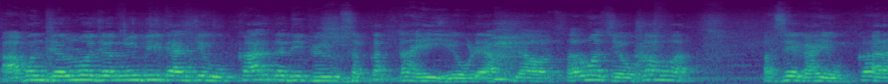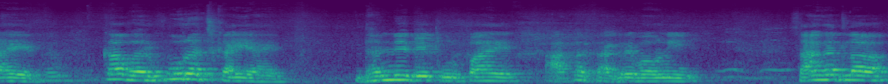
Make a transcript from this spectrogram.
आपण जन्मजन्मी बी त्यांचे उपकार कधी फेडू शकत नाही एवढे आपल्यावर सर्व सेवकावर असे काही उपकार आहेत. का भरपूरच काही आहेत. धन्य ते कृपा आहे आता ठाकरे भाऊनी. सांगितलं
